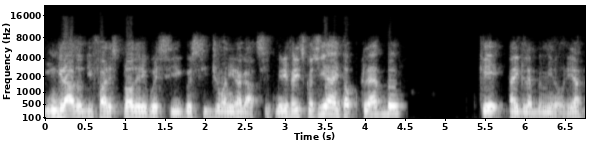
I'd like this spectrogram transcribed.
in grado di far esplodere questi, questi giovani ragazzi. Mi riferisco sia ai top club che ai club minori, eh?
